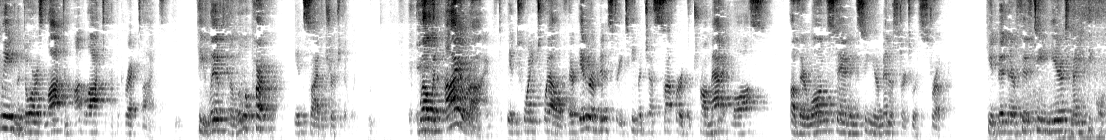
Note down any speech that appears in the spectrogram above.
clean, the doors locked and unlocked at the correct times. He lived in a little apartment inside the church building. Well, when I arrived in 2012, their interim ministry team had just suffered the traumatic loss of their long-standing senior minister to a stroke. He had been there 15 years. Many people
